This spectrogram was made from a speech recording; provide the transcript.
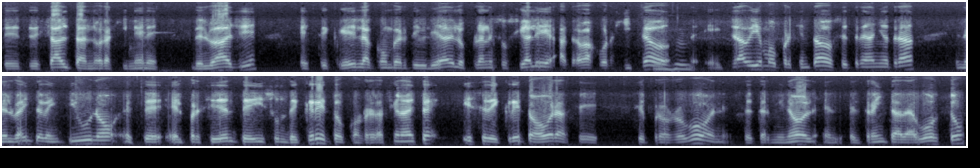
de Salta, Nora Jiménez del Valle este, que es la convertibilidad de los planes sociales a trabajo registrado. Eh, ya habíamos presentado hace tres años atrás, en el 2021 este, el presidente hizo un decreto con relación a este, ese decreto ahora se, se prorrogó, se terminó el, 30 de agosto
